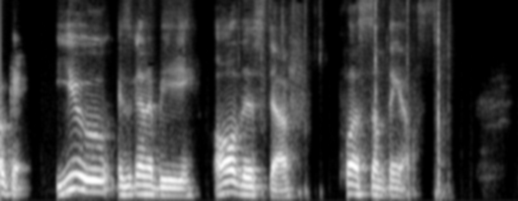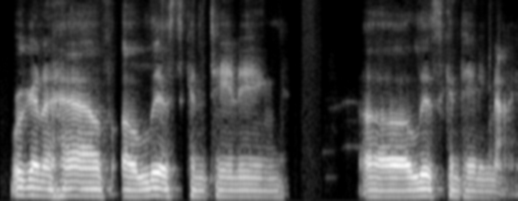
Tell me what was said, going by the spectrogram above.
Okay, U is going to be all this stuff plus something else. We're going to have a list containing a list containing nine.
